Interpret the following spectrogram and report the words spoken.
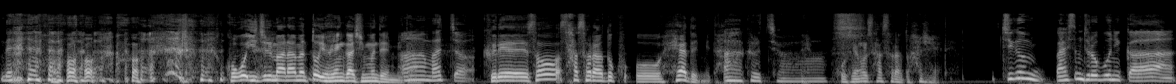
네. 그거 잊을만 하면 또 여행 가시면 됩니다. 아, 맞죠. 그래서 사서라도 고- 어, 해야 됩니다. 아, 그렇죠. 고생을 사서라도 하셔야 돼요. 지금 말씀 들어보니까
